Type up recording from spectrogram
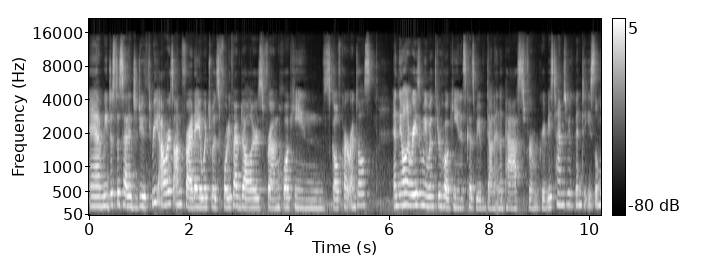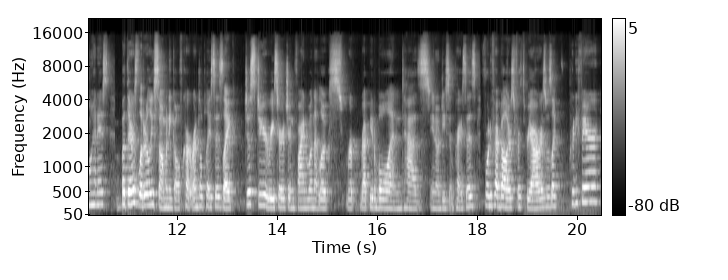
and we just decided to do three hours on Friday, which was $45 from Joaquin's golf cart rentals. And the only reason we went through Joaquin is because we've done it in the past from previous times we've been to Isla Mujeres. But there's literally so many golf cart rental places. Like, just do your research and find one that looks re reputable and has, you know, decent prices. $45 for three hours was like pretty fair.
